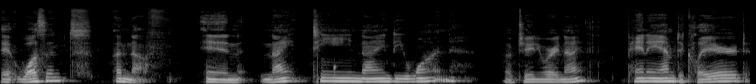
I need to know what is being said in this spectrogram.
it wasn't enough. In 1991, of January 9th, Pan Am declared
